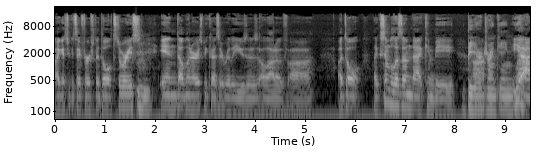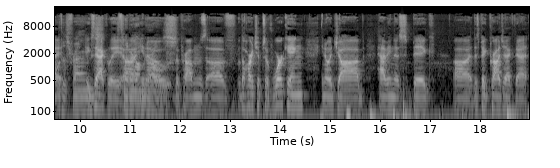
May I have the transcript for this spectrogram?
I guess you could say, first adult stories Mhm. in Dubliners because it really uses a lot of uh, adult like symbolism that can be beer uh, drinking, yeah, out with his friends, exactly uh, you know the problems of the hardships of working, you know, a job, having this big, uh, this big project that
